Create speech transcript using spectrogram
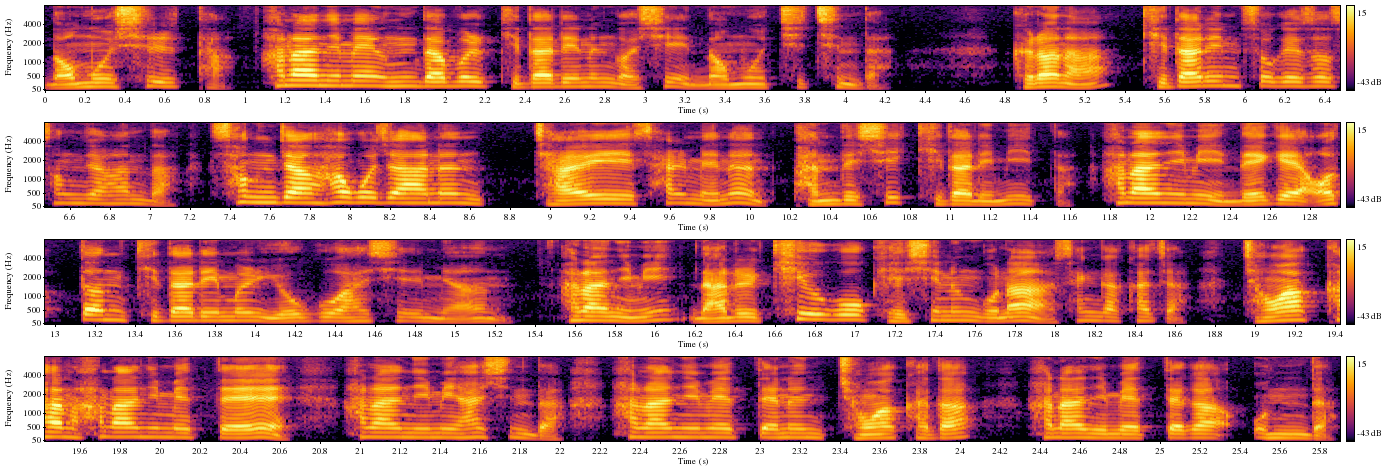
너무 싫다. 하나님의 응답을 기다리는 것이 너무 지친다. 그러나 기다림 속에서 성장한다. 성장하고자 하는 자의 삶에는 반드시 기다림이 있다. 하나님이 내게 어떤 기다림을 요구하시면 하나님이 나를 키우고 계시는구나 생각하자. 정확한 하나님의 때에 하나님이 하신다. 하나님의 때는 정확하다. 하나님의 때가 온다.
